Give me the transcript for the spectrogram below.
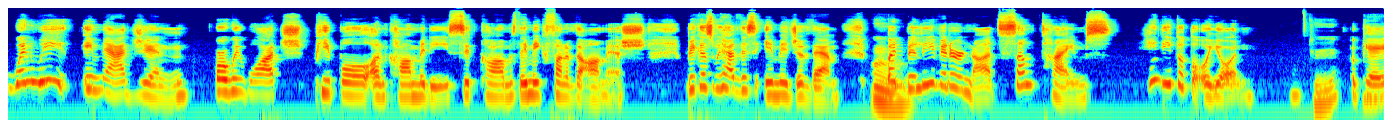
when we imagine or we watch people on comedy, sitcoms, they make fun of the Amish because we have this image of them. Mm. But believe it or not, sometimes hindi totoo yon. okay. Okay?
